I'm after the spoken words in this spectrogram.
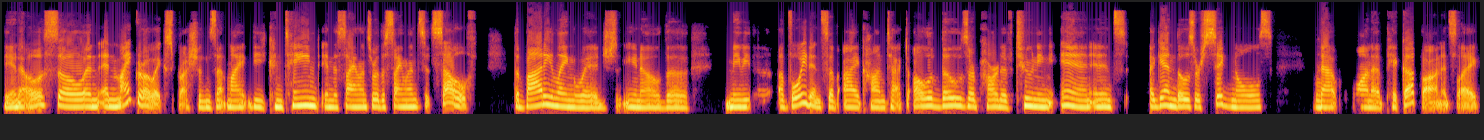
You know, so and and micro expressions that might be contained in the silence or the silence itself, the body language, you know, the maybe the avoidance of eye contact all of those are part of tuning in. And it's again those are signals mm-hmm. that want to pick up on. It's like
